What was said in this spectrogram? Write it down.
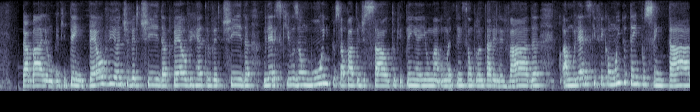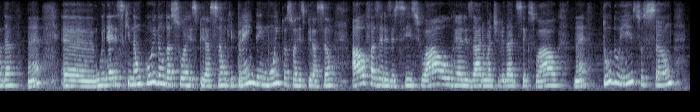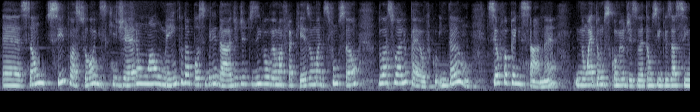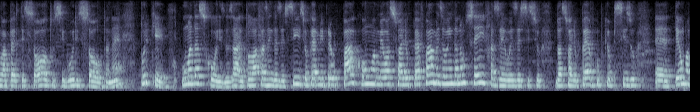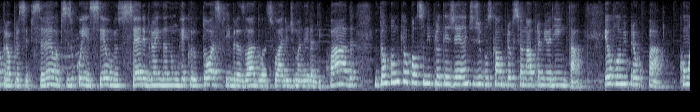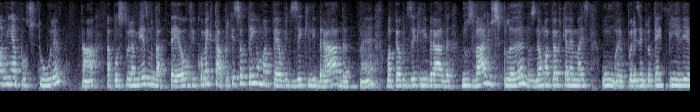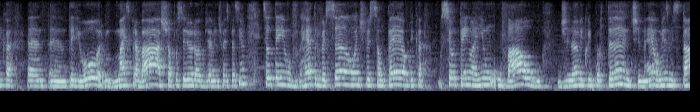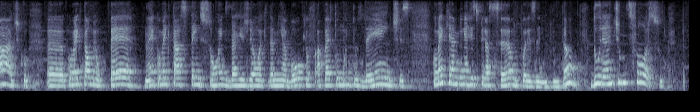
trabalham, é que tem pelve antivertida, pelve retrovertida, mulheres que usam muito sapato de salto, que tem aí uma, uma extensão plantar elevada, a mulheres que ficam muito tempo sentada, né? É, mulheres que não cuidam da sua respiração, que prendem muito a sua respiração ao fazer exercício, ao realizar uma atividade sexual, né? Tudo isso são é, são situações que geram um aumento da possibilidade de desenvolver uma fraqueza, uma disfunção do assoalho pélvico. Então, se eu for pensar, né? Não é tão, como eu disse, não é tão simples assim o aperta e solta, o segura e solta, né? Por quê? Uma das coisas, ah, eu estou lá fazendo exercício, eu quero me preocupar com o meu assoalho pélvico, ah, mas eu ainda não sei fazer o exercício do assoalho pélvico porque eu preciso é, ter uma propriocepção, eu preciso conhecer, o meu cérebro ainda não recrutou as fibras lá do assoalho de maneira adequada. Então, como que eu posso me proteger antes de buscar um profissional para me orientar? Eu vou me preocupar com a minha postura, tá? A postura mesmo da pelve, como é que tá? Porque se eu tenho uma pelve desequilibrada, né? Uma pelve desequilibrada nos vários planos, né? Uma pelve que ela é mais um, é, por exemplo, eu tenho a espinha ilíaca anterior mais para baixo, a posterior obviamente mais para cima. Se eu tenho retroversão, antiversão pélvica, se eu tenho aí um, um valgo dinâmico importante, né, ou mesmo estático, uh, como é que está o meu pé, né, como é que tá as tensões da região aqui da minha boca, eu aperto muito os dentes, como é que é a minha respiração, por exemplo. Então, durante o esforço.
